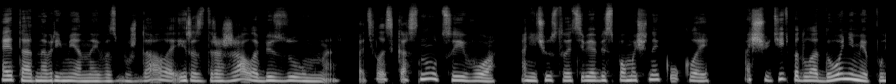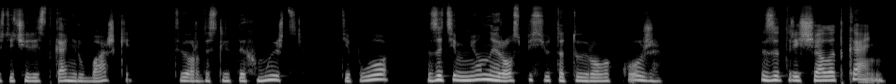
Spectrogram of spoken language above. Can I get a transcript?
Это одновременно и возбуждало, и раздражало безумно. Хотелось коснуться его, а не чувствовать себя беспомощной куклой, ощутить под ладонями, пусть и через ткань рубашки, твердость литых мышц, тепло, затемненной росписью татуировок кожи. Затрещала ткань.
